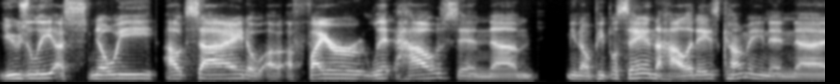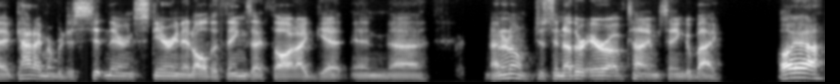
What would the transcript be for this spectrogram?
usually a snowy outside, a, a fire lit house, and um, you know, people saying the holidays coming. And uh, God, I remember just sitting there and staring at all the things I thought I'd get, and uh, I don't know, just another era of time saying goodbye. Oh yeah,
